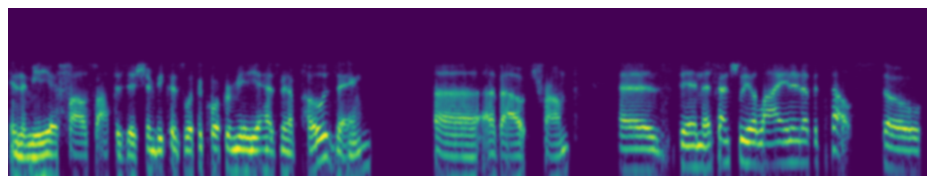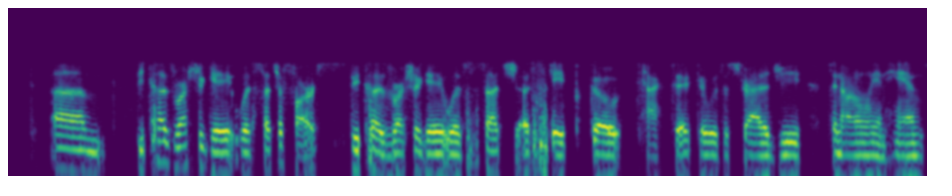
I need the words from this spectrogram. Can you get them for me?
and the media, false opposition, because what the corporate media has been opposing uh, about Trump has been essentially a lie in and of itself. So, um, because RussiaGate was such a farce, because RussiaGate was such a scapegoat tactic, it was a strategy to not only enhance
